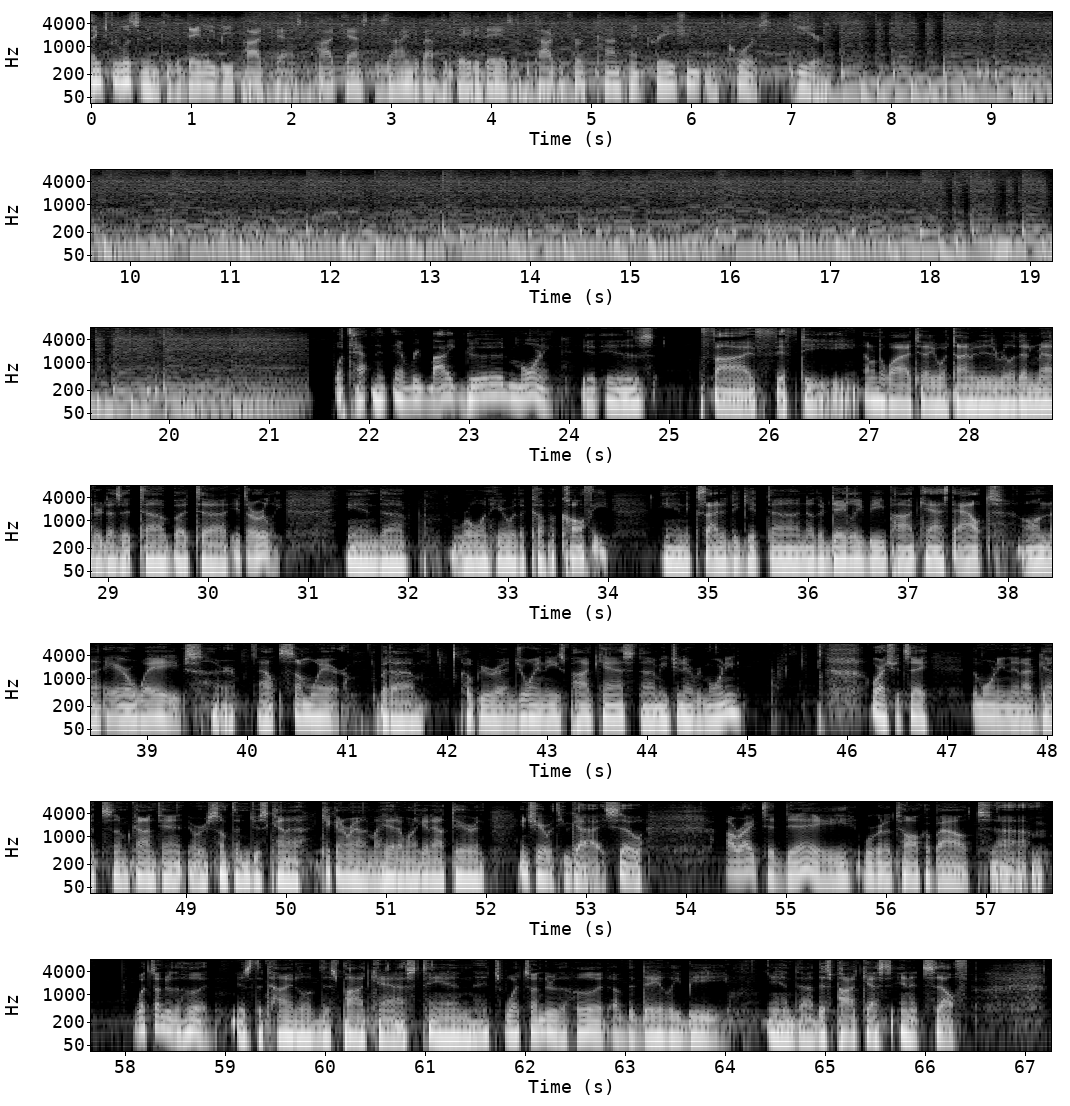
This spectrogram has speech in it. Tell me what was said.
Thanks for listening to the DailyB Podcast, a podcast designed about the day to day as a photographer, content creation, and of course, gear. What's happening, everybody? Good morning. It is 5.50. I don't know why I tell you what time it is. It really doesn't matter, does it? Uh, but uh, it's early. And uh, rolling here with a cup of coffee and excited to get uh, another DailyB podcast out on the airwaves or out somewhere. But um, hope you're enjoying these podcasts um, each and every morning. Or I should say, the morning that I've got some content or something just kind of kicking around in my head. I want to get out there and, and share with you guys. So, all right, today we're going to talk about um, What's Under the Hood, is the title of this podcast. And it's What's Under the Hood of the DailyB. And uh, this podcast in itself.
